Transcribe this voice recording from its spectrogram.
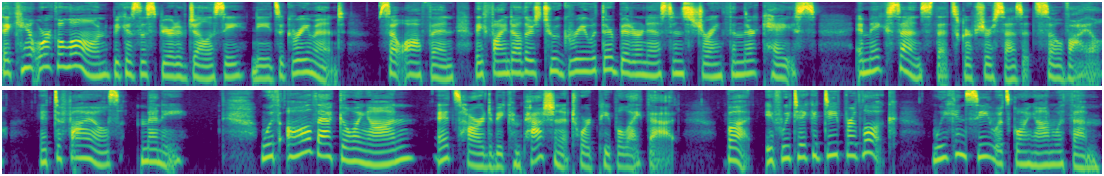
They can't work alone because the spirit of jealousy needs agreement. So often, they find others to agree with their bitterness and strengthen their case. It makes sense that Scripture says it's so vile. It defiles many. With all that going on, it's hard to be compassionate toward people like that. But if we take a deeper look, we can see what's going on with them.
